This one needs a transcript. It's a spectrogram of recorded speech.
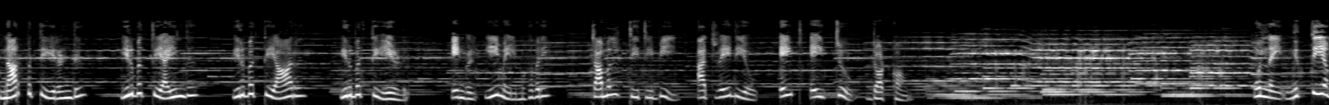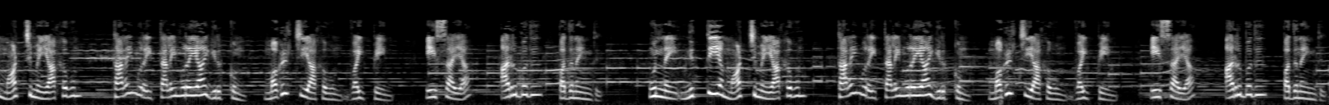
நாற்பத்தி இரண்டு இருபத்தி ஐந்து இருபத்தி ஆறு இருபத்தி ஏழு. எங்கள் இமெயில் முகவரி Tamil DTP at radio eight eight two dot com உன்னை நித்திய மாட்சிமையாகவும் தலைமுறை தலைமுறையாயிருக்கும் மகிழ்ச்சியாகவும் வைப்பேன். ஏசாயா அறுபது பதினைந்து. உன்னை நித்திய மாட்சிமையாகவும் தலைமுறை தலைமுறையாயிருக்கும் மகிழ்ச்சியாகவும் வைப்பேன். ஏசாயா அறுபது பதினைந்து.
